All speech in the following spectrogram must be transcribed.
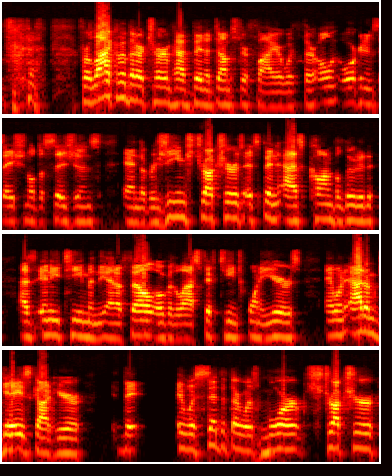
for lack of a better term, have been a dumpster fire with their own organizational decisions and the regime structures. It's been as convoluted as any team in the NFL over the last 15, 20 years. And when Adam Gase got here, they, it was said that there was more structure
